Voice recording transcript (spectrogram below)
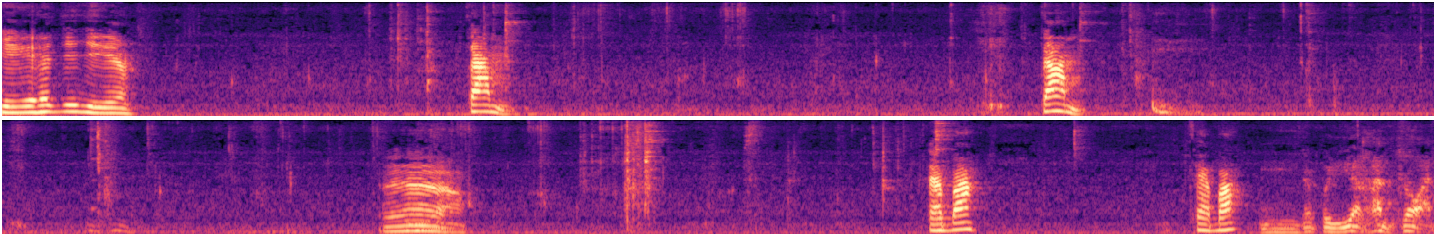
ยี่เฮ็ดยี่ยี่ จ้ำจ้ำเออแซ่บปะแซ่บปะอืมจะไปเรียกขั้นสอน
